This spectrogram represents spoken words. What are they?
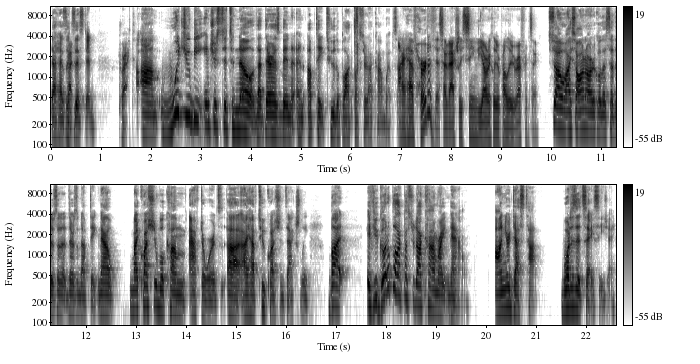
that has Right. existed. Correct. Um, would you be interested to know that there has been an update to the Blockbuster.com website? I have heard of this. I've actually seen the article you're probably referencing. so I saw an article that said there's a there's an update. Now my question will come afterwards. Uh, I have two questions actually, but if you go to Blockbuster.com right now on your desktop, what does it say, CJ?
